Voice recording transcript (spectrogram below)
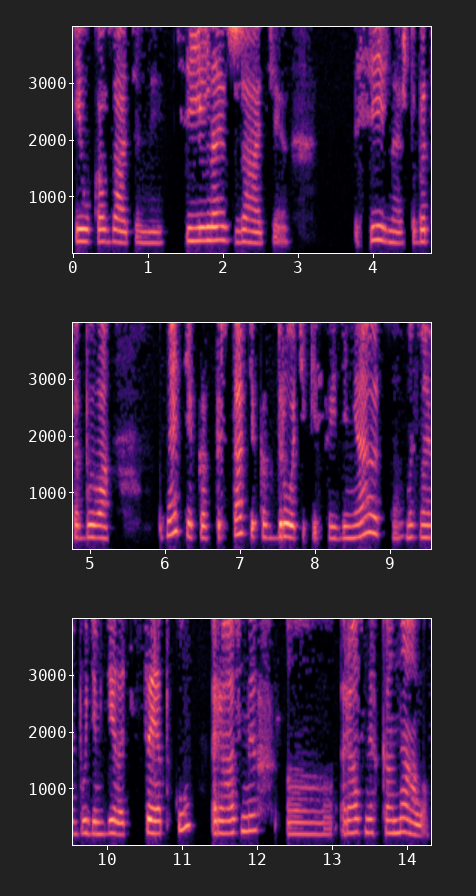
и указательный, сильное сжатие, сильное, чтобы это было, знаете, как представьте, как дротики соединяются. Мы с вами будем делать сцепку разных, э, разных каналов,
